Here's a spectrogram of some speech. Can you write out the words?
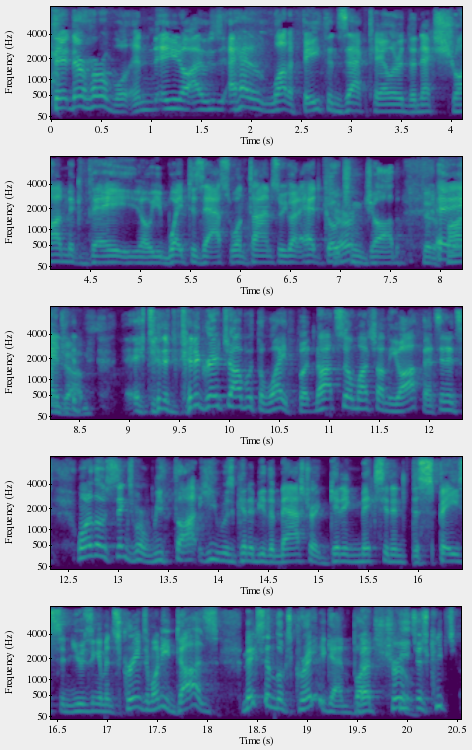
they're they're horrible, and, and, you know I was I had a lot of faith in Zac Taylor, the next Sean McVay. You know he wiped his ass one time, so he got a head coaching Sure. job. Did a fine And- job. He did a, did a great job with the wife, but not so much on the offense. And it's one of those things where we thought he was going to be the master at getting Mixon into space and using him in screens. And when he does, Mixon looks great again. But That's true. he just keeps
